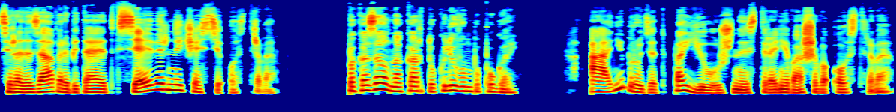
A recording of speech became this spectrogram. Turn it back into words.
Тиранозавр обитает в северной части острова. Показал на карту клювом попугай. А они бродят по южной стороне вашего острова.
